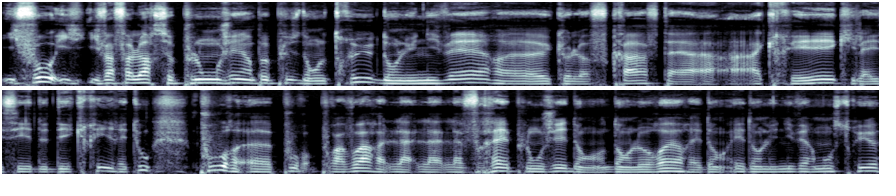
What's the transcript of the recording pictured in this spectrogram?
il faut, il, va falloir se plonger un peu plus dans le truc, dans l'univers que Lovecraft a, créé, qu'il a essayé de décrire et tout pour, pour, pour avoir la vraie plongée dans, dans l'horreur et dans, et dans l'univers monstrueux.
